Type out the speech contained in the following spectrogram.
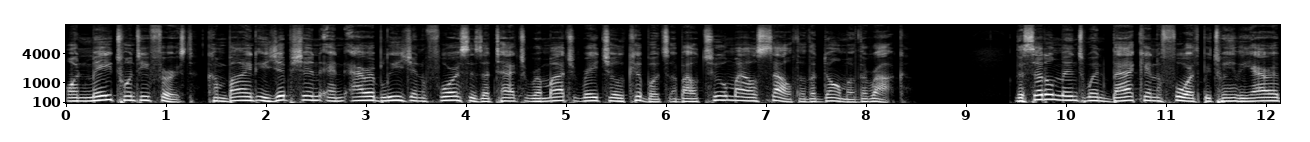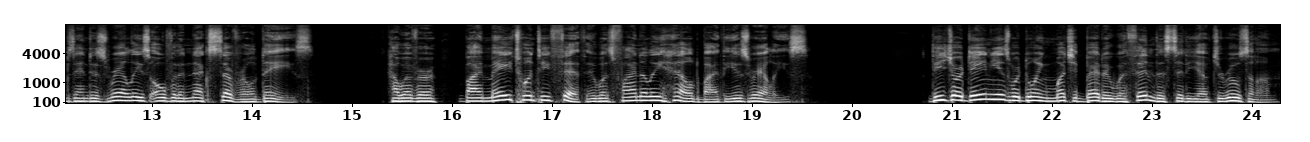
on May 21st, combined Egyptian and Arab Legion forces attacked Ramat Rachel kibbutz about two miles south of the Dome of the Rock. The settlement went back and forth between the Arabs and Israelis over the next several days. However, by May 25th, it was finally held by the Israelis. The Jordanians were doing much better within the city of Jerusalem.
